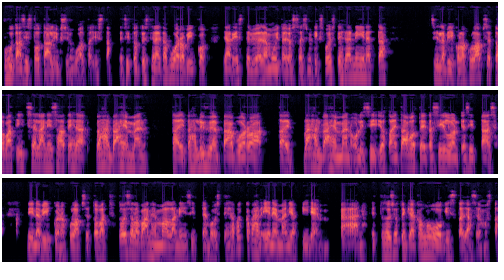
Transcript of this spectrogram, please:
puhutaan siis totaali yksinhuoltajista. Sitten on tietysti näitä vuoroviikkojärjestelyjä ja muita, jossa esimerkiksi voisi tehdä niin, että sillä viikolla kun lapset ovat itsellä, niin saa tehdä vähän vähemmän tai vähän lyhyempää vuoroa tai vähän vähemmän olisi jotain tavoitteita silloin ja sitten taas niinä viikkoina, kun lapset ovat toisella vanhemmalla, niin sitten voisi tehdä vaikka vähän enemmän ja pidempään. Että se olisi jotenkin aika loogista ja semmoista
